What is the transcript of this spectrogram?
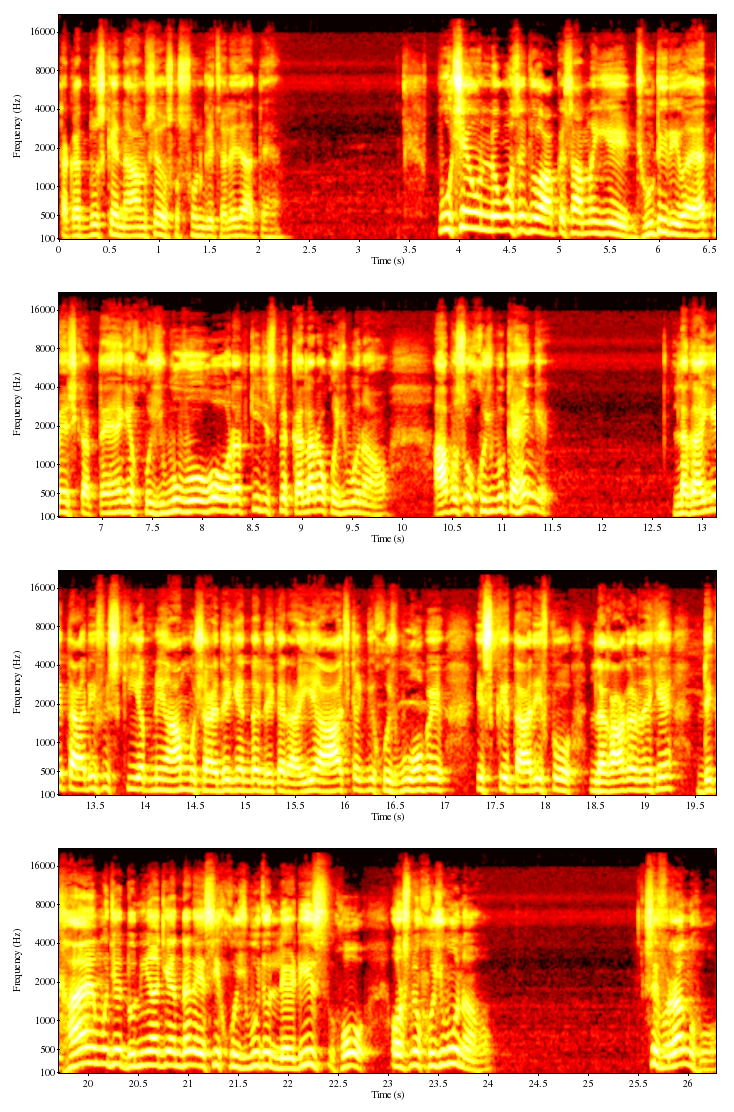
تقدس کے نام سے اس کو سن کے چلے جاتے ہیں۔ پوچھیں ان لوگوں سے جو آپ کے سامنے یہ جھوٹی روایت پیش کرتے ہیں کہ خوشبو وہ ہو عورت کی جس پہ کلر ہو خوشبو نہ ہو، آپ اس کو خوشبو کہیں گے؟ لگائیے تعریف اس کی اپنے عام مشاہدے کے اندر لے کر آئیے، آج کل کی خوشبوؤں پہ اس کی تعریف کو لگا کر دیکھیں۔ دکھائیں مجھے دنیا کے اندر ایسی خوشبو جو لیڈیز ہو اور اس میں خوشبو نہ ہو، صرف رنگ ہو۔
